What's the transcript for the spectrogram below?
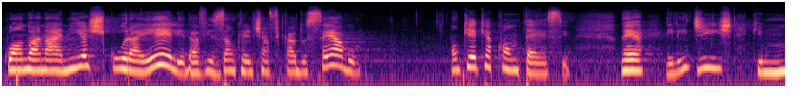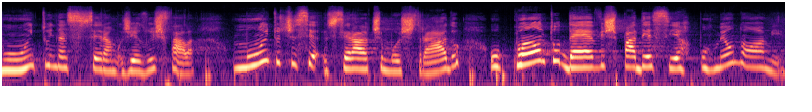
quando Ananias cura ele da visão que ele tinha ficado cego, O que que acontece? Né? Ele diz que muito ainda será, Jesus fala, muito te será te mostrado o quanto deves padecer por meu nome.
